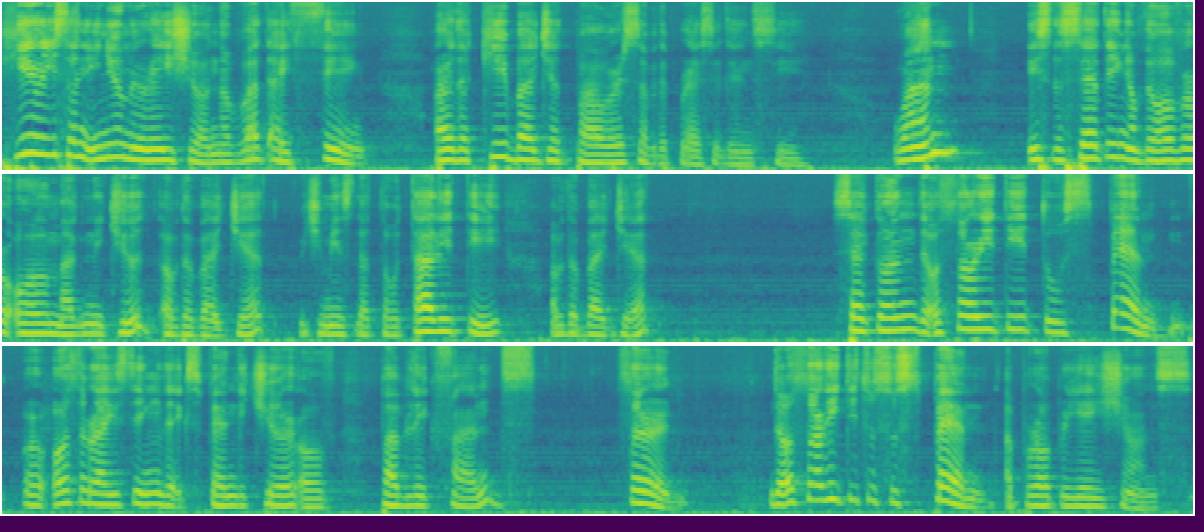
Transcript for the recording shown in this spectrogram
here is an enumeration of what I think are the key budget powers of the presidency. One is the setting of the overall magnitude of the budget, which means the totality of the budget. Second, the authority to spend or authorizing the expenditure of public funds. Third, the authority to suspend appropriations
